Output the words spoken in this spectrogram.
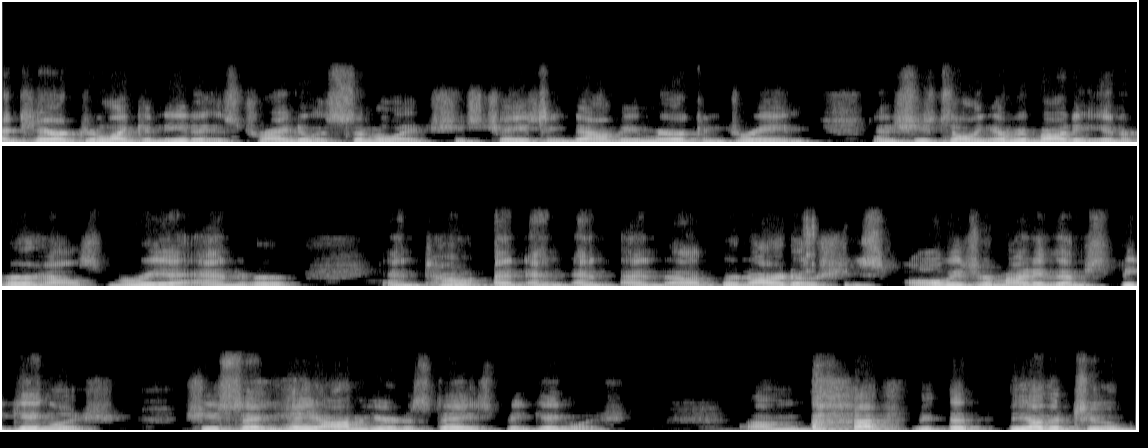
a character like Anita is trying to assimilate. She's chasing down the American dream and she's telling everybody in her house, Maria and her and and and and, and uh, Bernardo, she's always reminding them speak English. She's saying, "Hey, I'm here to stay. Speak English." Um, the, the other two,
